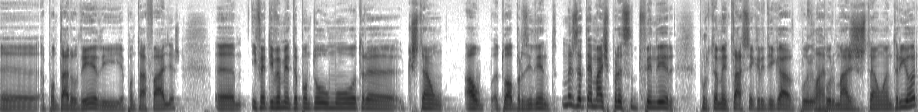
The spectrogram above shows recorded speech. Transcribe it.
eh, apontar o dedo e apontar falhas. Uh, efetivamente apontou uma ou outra questão ao atual presidente, mas até mais para se defender, porque também está a ser criticado por, Claro. por má gestão anterior,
